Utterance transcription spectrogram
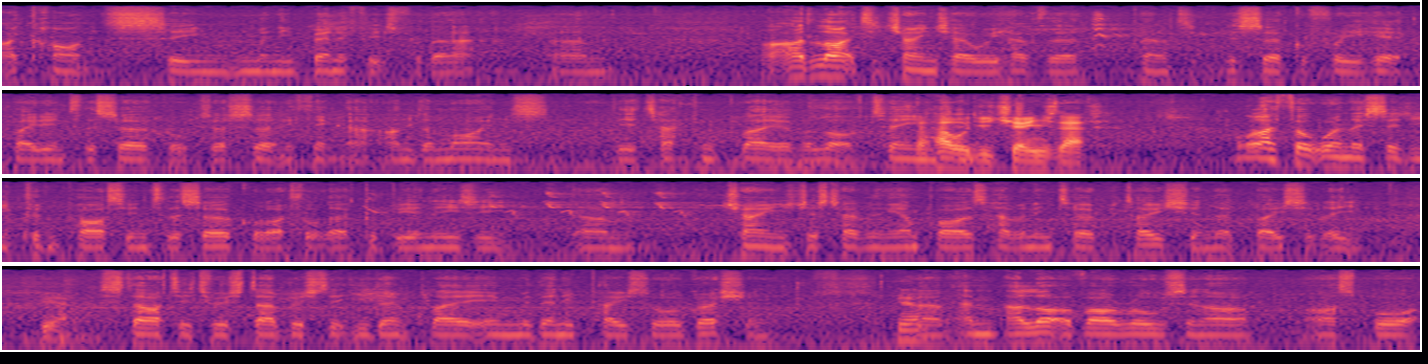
I can't see many benefits for that. Um, I'd like to change how we have the penalty, the circle free hit played into the circle because I certainly think that undermines the attacking play of a lot of teams. So how would you change that? well, I thought when they said you couldn't pass into the circle, I thought that could be an easy um, change, just having the umpires have an interpretation that basically Yeah. started to establish that you don't play it in with any pace or aggression. Yeah. Um, and a lot of our rules in our, our sport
